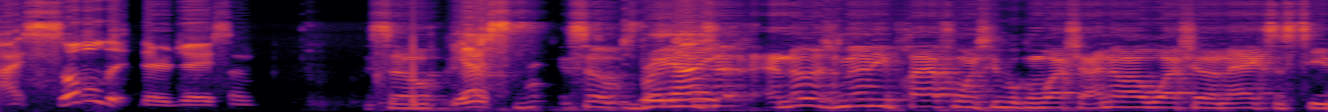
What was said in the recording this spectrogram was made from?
I sold it there, Jason. So yes. So Brandon, I know there's many platforms people can watch it. I know I watch it on AXS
